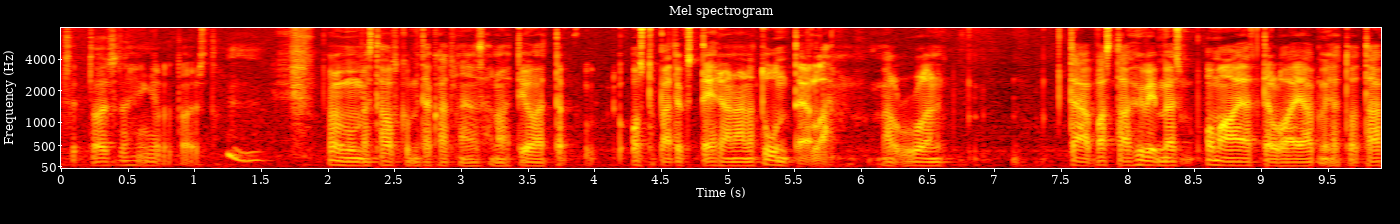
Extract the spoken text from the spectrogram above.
sitten toiselle henkilölle toista. Mm-hmm. On mun mielestä hauska, mitä Katleena sanoi, että, joo, että ostopäätökset tehdään aina tunteella. Mä luulen, että tämä vastaa hyvin myös omaa ajattelua ja, ja tota,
